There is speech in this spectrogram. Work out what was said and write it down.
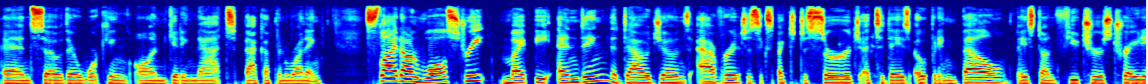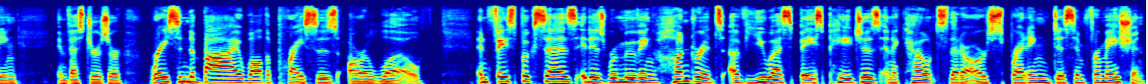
And so they're working on getting that back up and running. Slide on Wall Street might be ending. The Dow Jones average is expected to surge at today's opening bell based on futures trading. Investors are racing to buy while the prices are low. And Facebook says it is removing hundreds of US based pages and accounts that are spreading disinformation.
